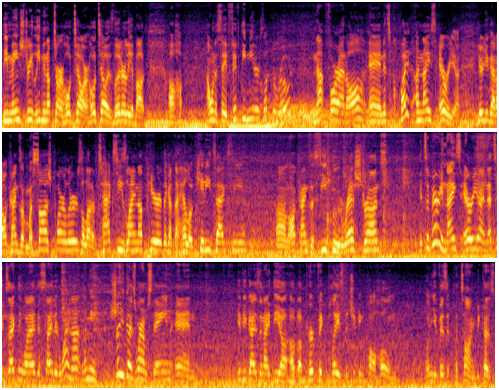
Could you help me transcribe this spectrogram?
the main street leading up to our hotel. Our hotel is literally about, uh, I want to say 50 meters up the road, not far at all, and it's quite a nice area. Here you got all kinds of massage parlors, a lot of taxis line up here. They got the Hello Kitty taxi, um, all kinds of seafood restaurants. It's a very nice area, and that's exactly why I decided, why not? Let me show you guys where I'm staying and give you guys an idea of a perfect place that you can call home when you visit Patong because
